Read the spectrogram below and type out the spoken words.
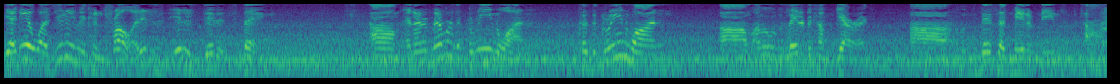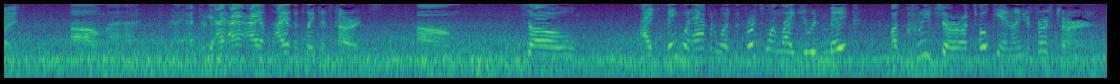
the idea was you didn't even control it; it just, it just did its thing. Um, and I remember the green one because the green one, um, I mean, would later become Garruk. Uh, they just had made up names at the time. Right. Um, I, I forget. I, I, I have, I have the playtest cards. Um, so I think what happened was the first one, like, it would make a creature, a token, on your first turn.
